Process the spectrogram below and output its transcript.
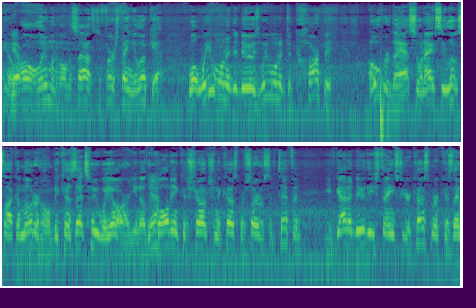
you know, yep. raw aluminum on the sides, the first thing you look at. What we wanted to do is we wanted to carpet over that so it actually looks like a motorhome because that's who we are. You know, the yeah. quality and construction and customer service of Tiffin, you've got to do these things for your customer because they,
